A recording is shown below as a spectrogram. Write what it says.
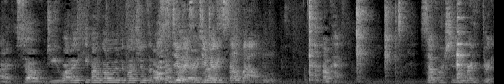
All right. So, do you want to keep on going with the questions, and I'll Let's start do it since you're doing so well. Okay. So, question number three.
